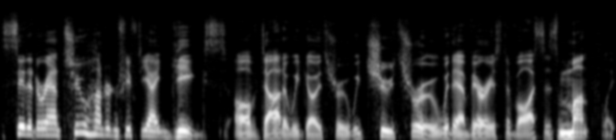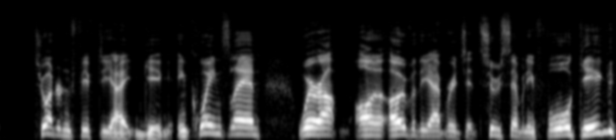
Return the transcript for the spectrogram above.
sit at around 258 gigs of data we go through, we chew through with our various devices monthly. 258 gig. In Queensland, we're up on, over the average at 274 gig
